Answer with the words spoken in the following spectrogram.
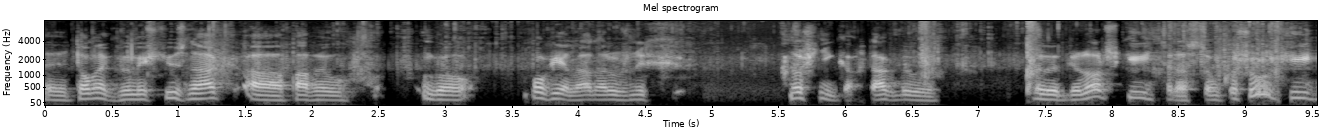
E, Tomek wymyślił znak, a Paweł go powiela na różnych nośnikach, tak? Były, były bryloczki, teraz są koszulki.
